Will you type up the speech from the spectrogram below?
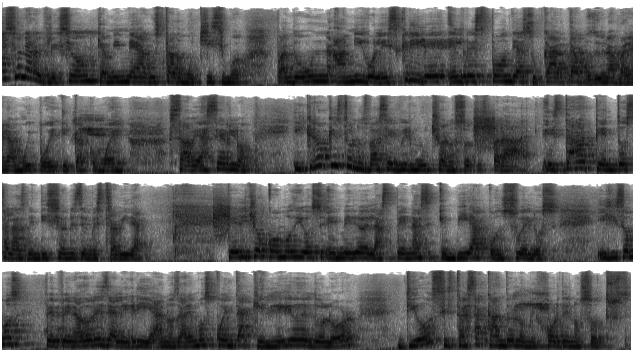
hace una reflexión que a mí me ha gustado muchísimo. Cuando un amigo le escribe, él responde a su carta pues, de una manera muy poética como él sabe hacerlo. Y creo que esto nos va a servir mucho a nosotros para estar atentos a las bendiciones de nuestra vida. Te he dicho cómo Dios en medio de las penas envía consuelos. Y si somos pepenadores de alegría, nos daremos cuenta que en medio del dolor Dios está sacando lo mejor de nosotros.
